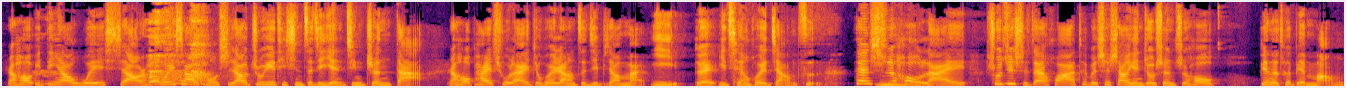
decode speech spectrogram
然后一定要微笑，然后微笑的同时要注意提醒自己眼睛睁大，然后拍出来就会让自己比较满意。对，以前会这样子，但是后来说句实在话，特别是上研究生之后，变得特别忙，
